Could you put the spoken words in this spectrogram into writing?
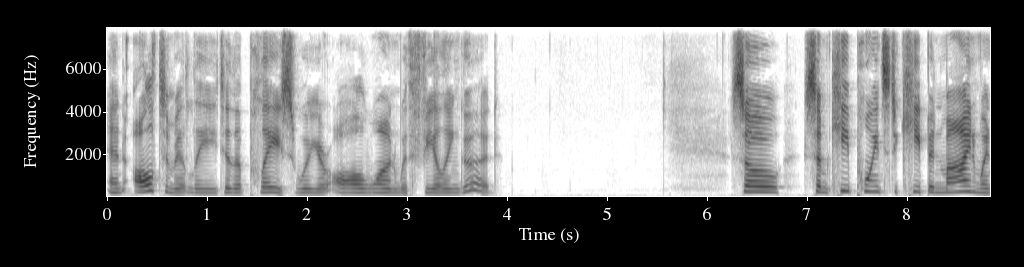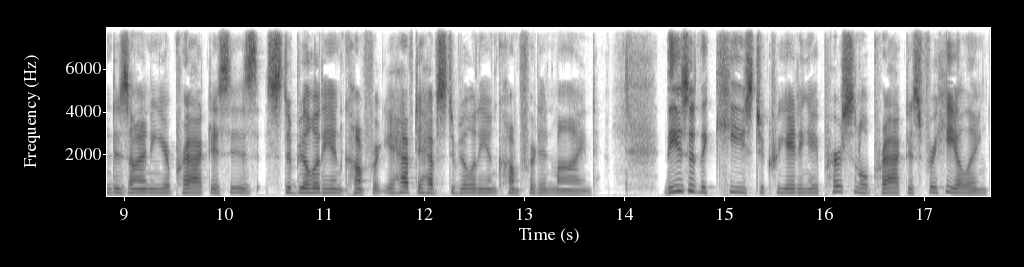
and ultimately to the place where you're all one with feeling good. So, some key points to keep in mind when designing your practice is stability and comfort. You have to have stability and comfort in mind. These are the keys to creating a personal practice for healing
